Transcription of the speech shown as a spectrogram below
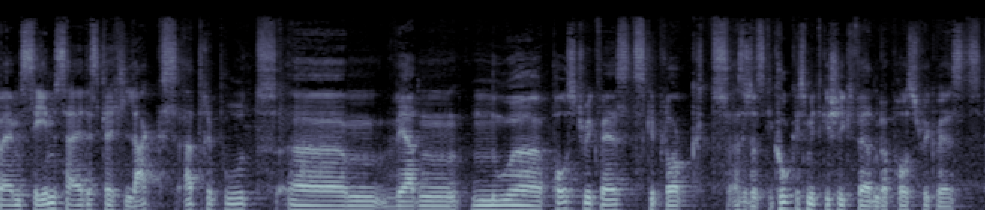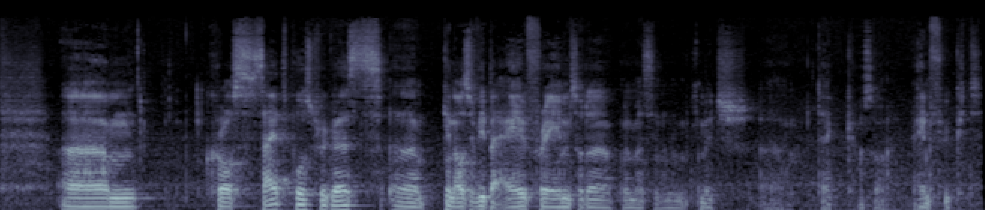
beim Same-Site ist gleich Lux-Attribut ähm, werden nur Post-Requests geblockt, also dass die Cookies mitgeschickt werden bei Post-Requests. Ähm, Cross-Site-Post-Requests, äh, genauso wie bei iFrames oder wenn man es in einem Image-Tag also einfügt.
